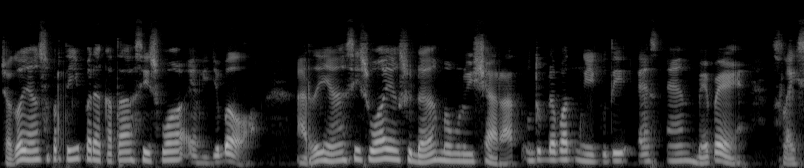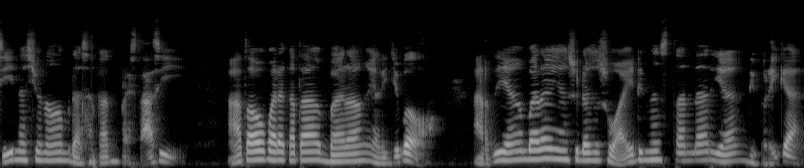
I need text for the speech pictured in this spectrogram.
Contohnya seperti pada kata siswa eligible, artinya siswa yang sudah memenuhi syarat untuk dapat mengikuti SNBP, Seleksi Nasional Berdasarkan Prestasi atau pada kata barang eligible, artinya barang yang sudah sesuai dengan standar yang diberikan.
